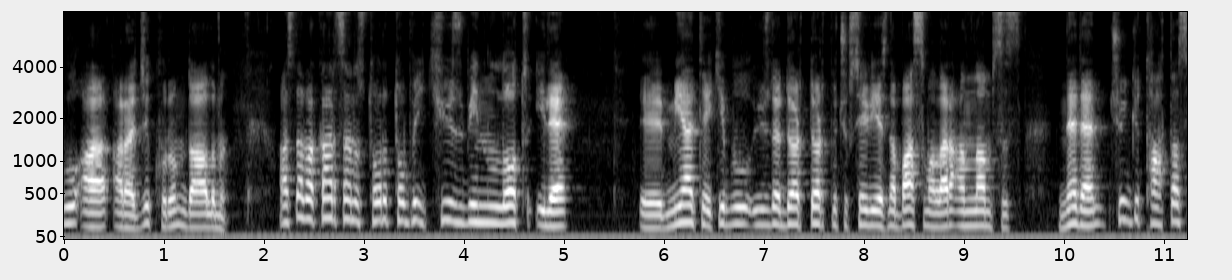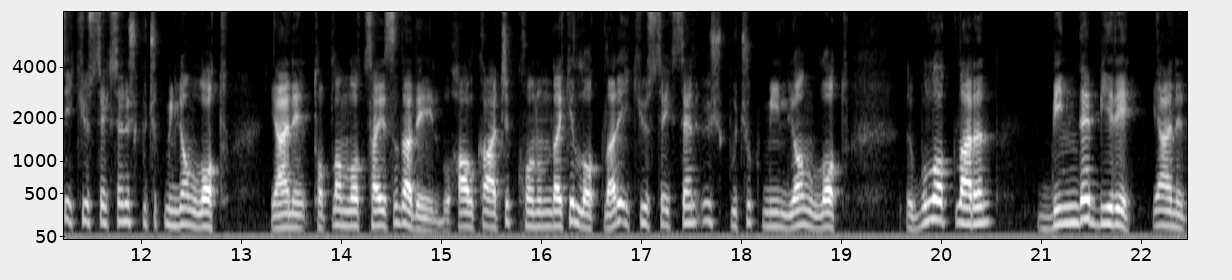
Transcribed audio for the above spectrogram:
bu aracı kurum dağılımı. Aslına bakarsanız Toru topu 200 bin lot ile e, Miatek'i bu %4-4,5 seviyesine basmaları anlamsız. Neden? Çünkü tahtası 283,5 milyon lot. Yani toplam lot sayısı da değil bu. Halka açık konumdaki lotları 283,5 milyon lot. E, bu lotların binde biri yani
